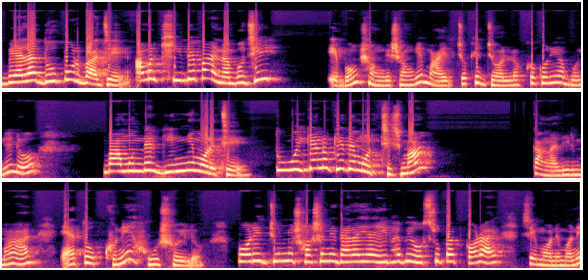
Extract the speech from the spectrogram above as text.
বেলা দুপুর বাজে, আমার খিদে পায় না বুঝি? এবং সঙ্গে সঙ্গে মায়ের চোখে জল লক্ষ্য করিয়া বলিল, বামুনদের গিন্নি মরেছে, তুই কেন কেঁদে মরছিস, মা? কাঙালির মার এতক্ষণে হুশ হইল। পরের জন্য শ্মশানে দাঁড়াইয়া এইভাবে অশ্রুপাত করায় সে মনে মনে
